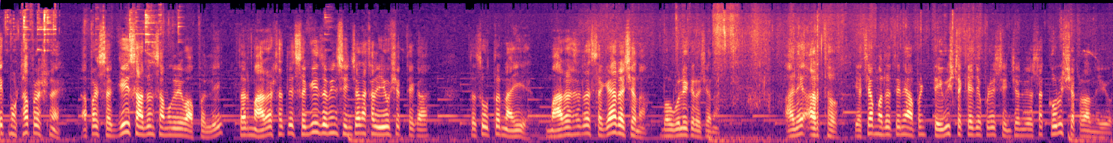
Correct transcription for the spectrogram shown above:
एक मोठा प्रश्न आहे. आपण सगळी साधनसामग्री वापरली तर महाराष्ट्रातली सगळी जमीन सिंचनाखाली येऊ शकते का? तसं उत्तर नाही आहे. महाराष्ट्रातल्या सगळ्या रचना भौगोलिक रचना आणि अर्थ याच्या मदतीने आपण तेवीस टक्क्याच्या पुढे सिंचन व्यवस्था करूच शकणार नाही आहोत.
